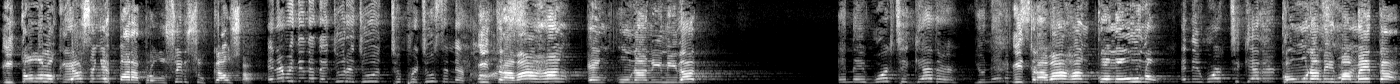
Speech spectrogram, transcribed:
Y todo lo que hacen es para producir sus causas. And everything that they do, they do to produce in their Y cause. trabajan en unanimidad. and they work together Y unanimously. trabajan como uno, and they work together con una misma one. meta,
